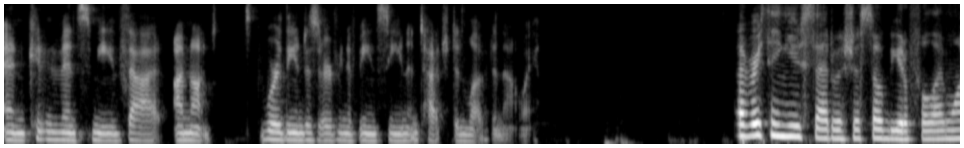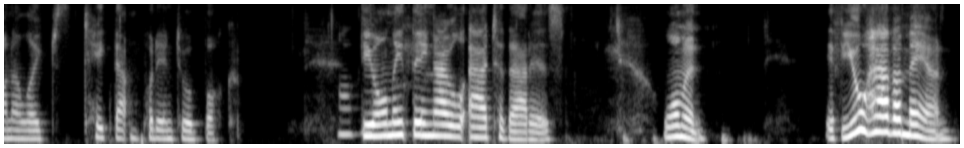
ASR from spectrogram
and convince me that I'm not worthy and deserving of being seen and touched and loved in that way. Everything you said was just so beautiful. I want to like just take that and put it into a book. Oh, the only thing I will add to that is woman, if you have a man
